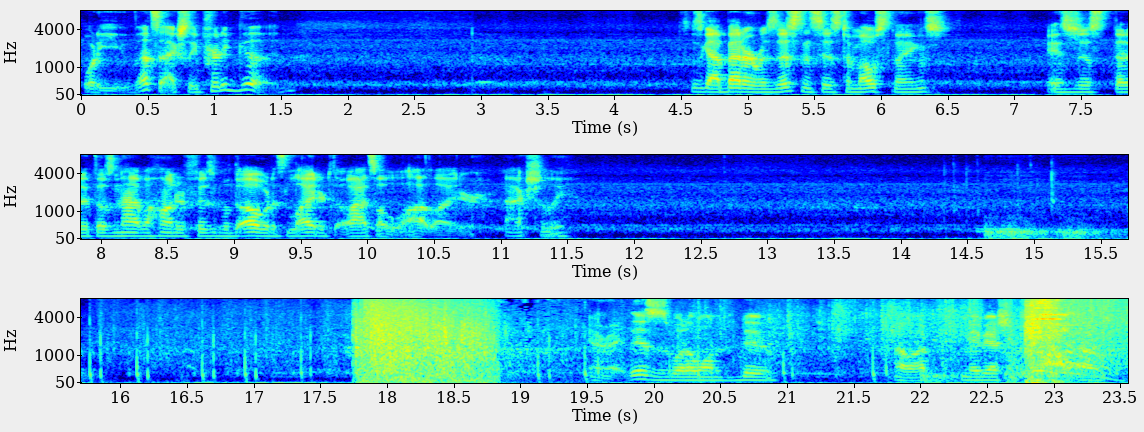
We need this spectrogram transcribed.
What are you? That's actually pretty good. This has got better resistances to most things. It's just that it doesn't have 100 physical... Oh, but it's lighter. Oh, that's a lot lighter, actually. Alright, this is what I wanted to do. Oh, I, maybe I should kill. Oh.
